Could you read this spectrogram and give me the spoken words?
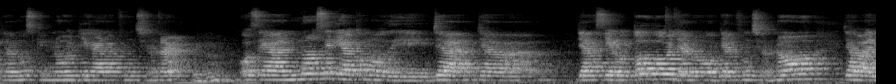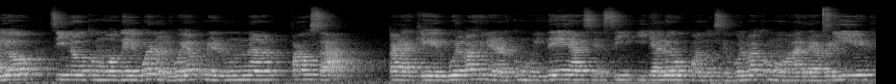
digamos que no llegara a funcionar, o sea, no sería como de ya, ya ya cierro todo, ya no, ya no funcionó, ya valió, sino como de, bueno, le voy a poner una pausa para que vuelva a generar como ideas y así, y ya luego cuando se vuelva como a reabrir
